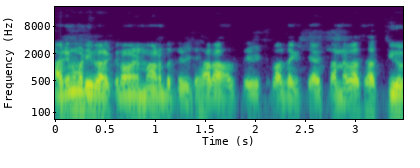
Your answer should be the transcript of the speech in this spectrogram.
ਆਂਗਣਵਾੜੀ ਵਰਕਰਾਂ ਨੇ ਮਾਨਵਤ ਵਿੱਚ ਹਰ ਹਾਲਤ ਦੇ ਵਿੱਚ ਵਾਧਾ ਕੀਤਾ ਧੰਨਵਾਦ ਸਾਥੀਓ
